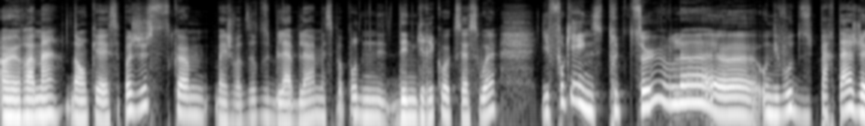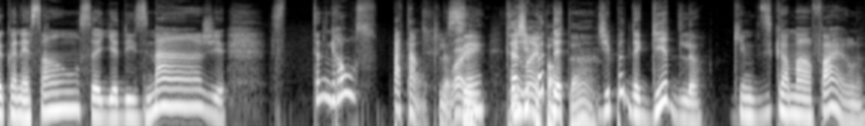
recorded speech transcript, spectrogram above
un roman. Donc, euh, c'est pas juste comme, ben, je vais dire du blabla, mais c'est pas pour dé- dénigrer quoi que ce soit. Il faut qu'il y ait une structure, là, euh, au niveau du partage de connaissances. Il y a des images. a- C'est une grosse patente, là. Ouais. C'est Mais j'ai tellement pas de- important. J'ai pas de guide, là, qui me dit comment faire, là.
